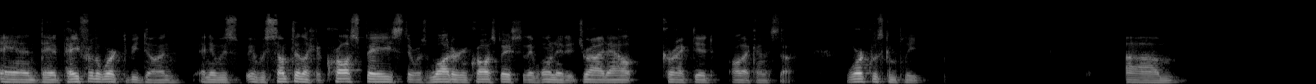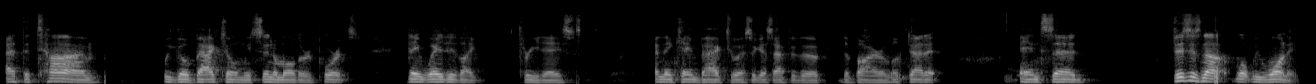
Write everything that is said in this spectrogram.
And they had paid for the work to be done. And it was it was something like a crawl space. There was water in crawl space, so they wanted it dried out, corrected, all that kind of stuff. Work was complete. Um, at the time, we go back to them. We send them all the reports. They waited like three days, and then came back to us. I guess after the the buyer looked at it and said, this is not what we wanted.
